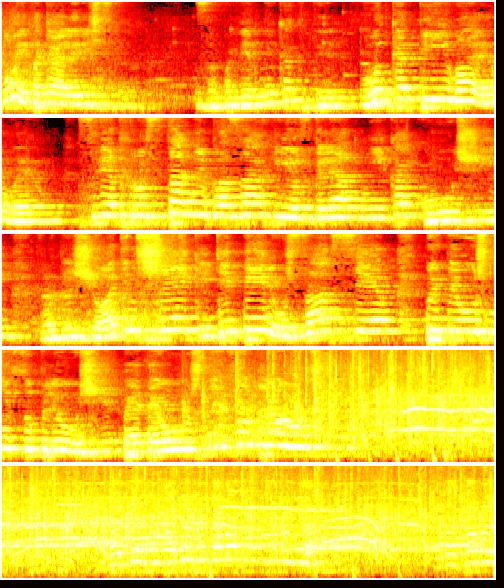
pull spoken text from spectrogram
Ну и такая лирическая. Заповедный коктейль, водка, пиво, ЛМ. Свет хрустальный в глазах, ее взгляд никакущий. Вот еще один шейк, и теперь уж совсем ПТУшницу плющит, ПТУшницу плющит. Поддержим, поддержим команду, друзья! Это самое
